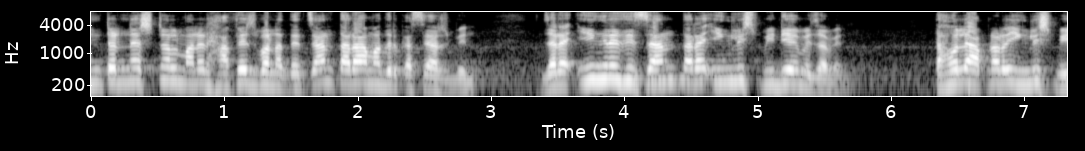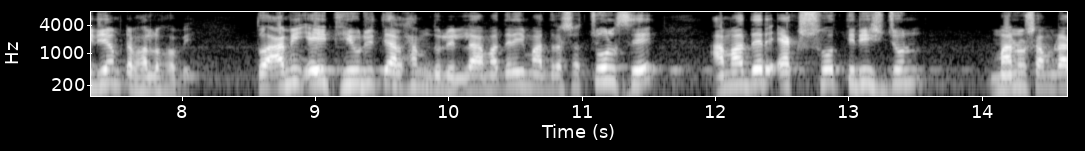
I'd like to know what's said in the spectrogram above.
ইন্টারন্যাশনাল মানের হাফেজ বানাতে চান, তারা আমাদের কাছে আসবেন। যারা ইংরেজি চান, তারা ইংলিশ মিডিয়ামে যাবেন। তাহলে আপনারা ইংলিশ মিডিয়ামটা ভালো হবে। তো আমি এই থিওরিতে আলহামদুলিল্লাহ আমাদের এই মাদ্রাসা চলছে। আমাদের একশো জন মানুষ আমরা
